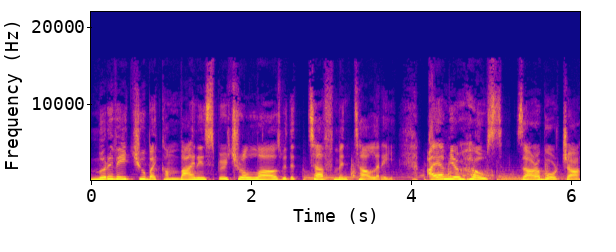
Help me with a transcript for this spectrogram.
motivate you by combining spiritual laws with a tough mentality. I am your host, Zara Borgia,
